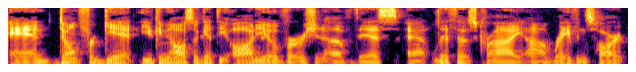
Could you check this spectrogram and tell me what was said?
And don't forget, you can also get the audio version of this at Lithos Cry, um, Raven's Heart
